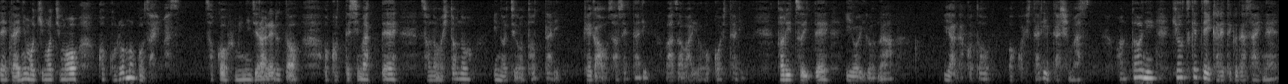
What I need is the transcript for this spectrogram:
霊体にも気持ちも心もございます。そこを踏みにじられると怒ってしまってその人の命を取ったり怪我をさせたり災いを起こしたり取り付いていろいろな嫌なことを起こしたりいたします。本当に気をつけていかれてくださいね。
